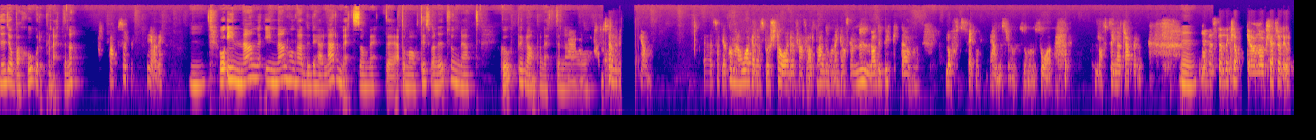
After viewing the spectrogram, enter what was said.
ni jobbar jour på nätterna? Absolut, det gör vi. Mm. Och innan, innan hon hade det här larmet som mätte automatiskt, var ni tvungna att gå upp ibland på nätterna? Och... Ja. Eh, så jag kommer ihåg hennes första år, framförallt då hade hon en ganska ny, hade byggt en loftsäng i hennes rum, så hon sov loftsängen trappor upp. Mm. Jag ställde klockan och klättrade upp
